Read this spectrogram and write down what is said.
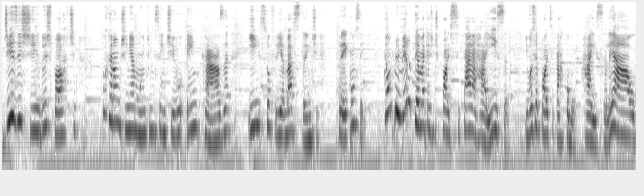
desistir do esporte porque não tinha muito incentivo em casa e sofria bastante preconceito. Então, o primeiro tema que a gente pode citar a Raíssa, e você pode citar como Raíssa Leal,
